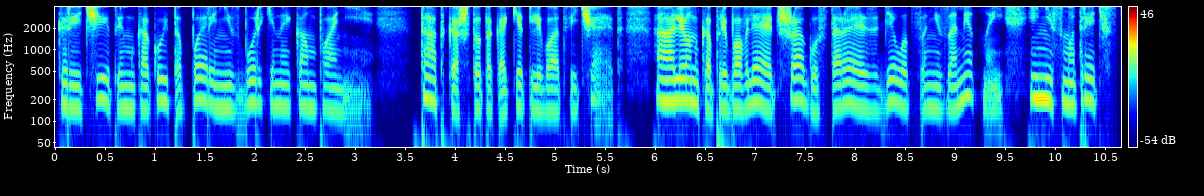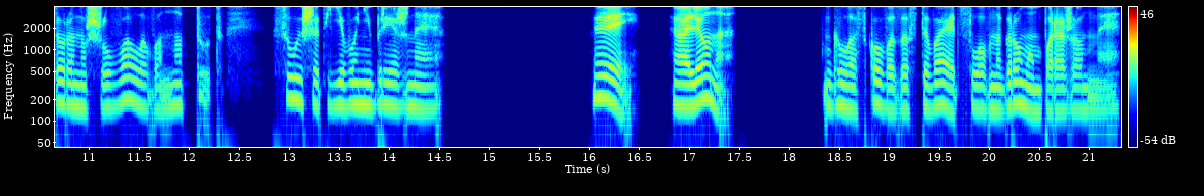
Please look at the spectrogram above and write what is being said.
Кричит им какой-то парень из Борькиной компании. Татка что-то кокетливо отвечает, а Алёнка прибавляет шагу, стараясь сделаться незаметной и не смотреть в сторону Шувалова, но тут слышит его небрежное «Эй, Алена!» Глазкова застывает, словно громом пораженная,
